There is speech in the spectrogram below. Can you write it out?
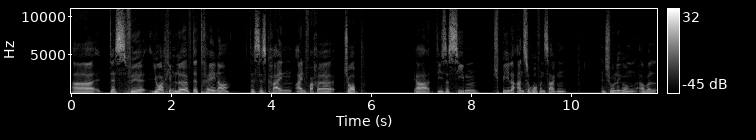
äh, dass für Joachim Löw, der Trainer, das ist kein einfacher Job. Ja, diese sieben Spieler anzurufen und sagen, Entschuldigung, aber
